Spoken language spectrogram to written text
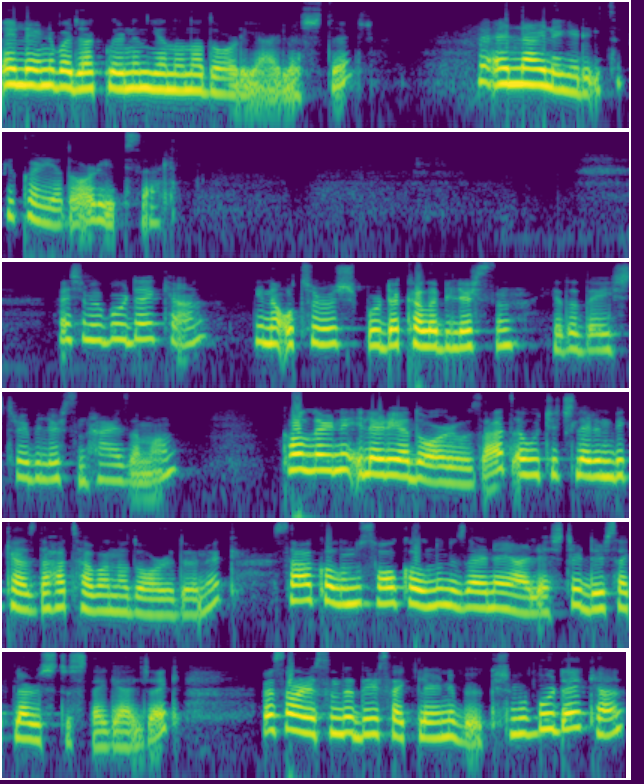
Ellerini bacaklarının yanına doğru yerleştir. Ve ellerle yeri itip yukarıya doğru yüksel. Ve şimdi buradayken yine oturuş burada kalabilirsin ya da değiştirebilirsin her zaman. Kollarını ileriye doğru uzat. Avuç içlerin bir kez daha tavana doğru dönük. Sağ kolunu sol kolunun üzerine yerleştir. Dirsekler üst üste gelecek. Ve sonrasında dirseklerini bük. Şimdi buradayken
